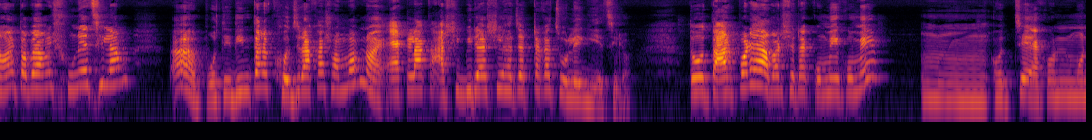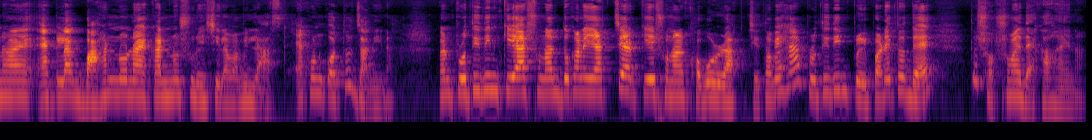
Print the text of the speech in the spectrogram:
নয়, তবে আমি শুনেছিলাম প্রতিদিন তো আর খোঁজ রাখা সম্ভব নয়, এক লাখ আশি বিরাশি হাজার টাকা চলে গিয়েছিল। তো তারপরে আবার সেটা কমে কমে হচ্ছে এখন মনে হয় এক লাখ বাহান্ন না একান্ন শুনেছিলাম আমি লাস্ট এখন কত জানি না। কারণ প্রতিদিন কে আর সোনার দোকানে যাচ্ছে আর কে সোনার খবর রাখছে। তবে হ্যাঁ প্রতিদিন পেপারে তো দেয়, তো সবসময় দেখা হয় না।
